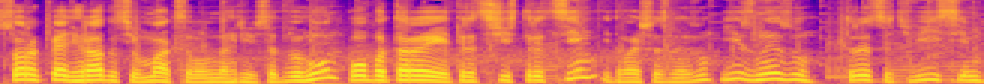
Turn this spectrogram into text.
45 градусів максимум нагрівся двигун. По батареї 36-37 і давай ще знизу. І знизу 38.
